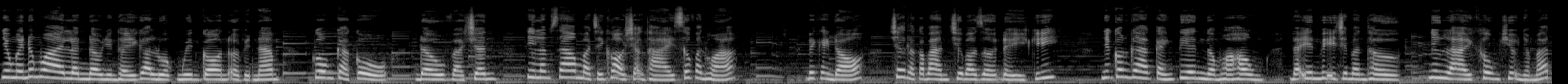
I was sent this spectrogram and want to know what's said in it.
nhiều người nước ngoài lần đầu nhìn thấy gà luộc nguyên con ở Việt Nam, gồm cả cổ, đầu và chân, thì làm sao mà tránh khỏi trạng thái sốc văn hóa. Bên cạnh đó, chắc là các bạn chưa bao giờ để ý kỹ, những con gà cánh tiên ngầm hoa hồng đã yên vị trên bàn thờ nhưng lại không chịu nhắm mắt.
